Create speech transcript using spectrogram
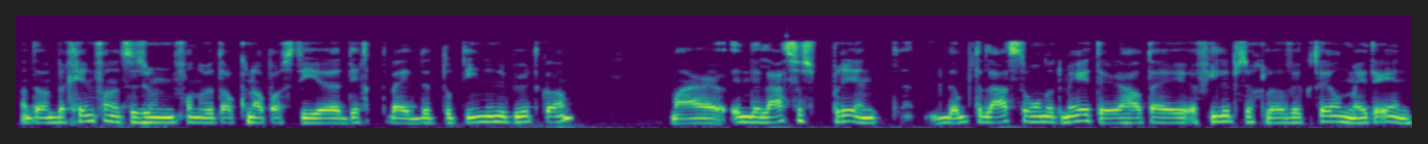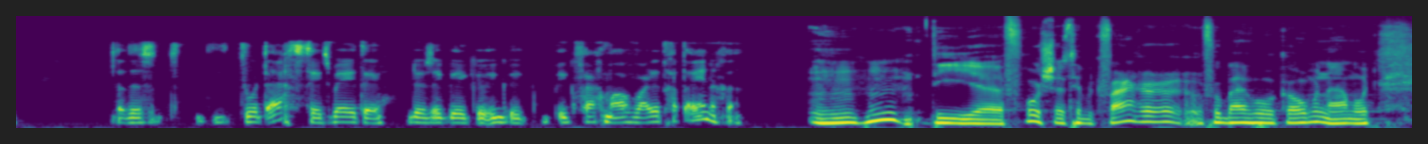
Want aan het begin van het seizoen vonden we het al knap als die uh, dicht bij de top 10 in de buurt kwam. Maar in de laatste sprint, op de laatste 100 meter, haalt hij Philipsen geloof ik 200 meter in. Dat is, het wordt echt steeds beter. Dus ik, ik, ik, ik, vraag me af waar dit gaat eindigen. -hmm. Die uh, voorzet heb ik vaker voorbij horen komen. Namelijk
